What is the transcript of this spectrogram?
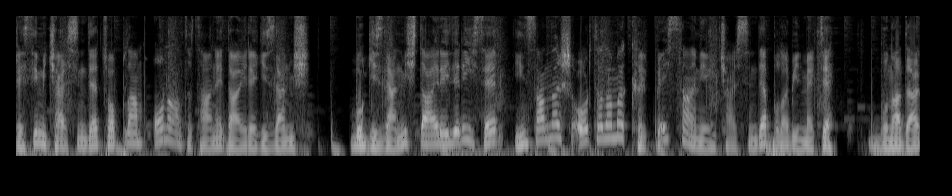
Resim içerisinde toplam 16 tane daire gizlenmiş. Bu gizlenmiş daireleri ise insanlar ortalama 45 saniye içerisinde bulabilmekte. Buna da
